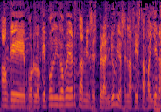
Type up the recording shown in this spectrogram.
Aunque por lo que he podido ver, también se esperan lluvias en la fiesta fallera.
